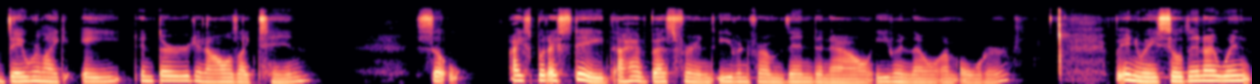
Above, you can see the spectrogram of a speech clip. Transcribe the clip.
they were like 8 and 3rd and I was like 10. So I but I stayed. I have best friends even from then to now even though I'm older. But anyway, so then I went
